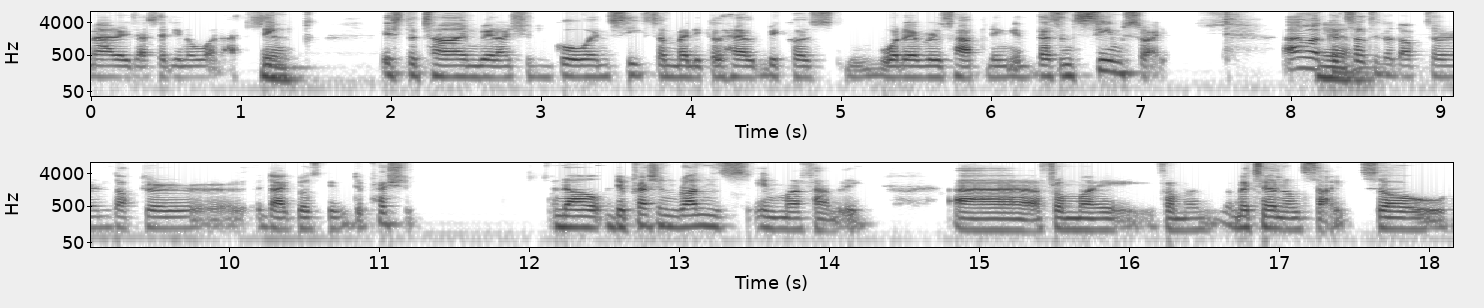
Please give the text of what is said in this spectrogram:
marriage, I said, you know what, I think. Yeah. It's the time where I should go and seek some medical help because whatever is happening, it doesn't seem right. I yeah. consulted a doctor, and doctor diagnosed me with depression now depression runs in my family uh, from my from a maternal side. So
